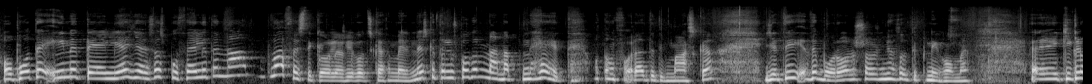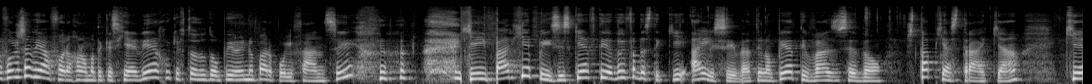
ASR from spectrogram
Οπότε είναι τέλεια για εσάς που θέλετε να βάφεστε κιόλας λίγο τις καθημερινές και τέλος πάντων να αναπνέετε όταν φοράτε τη μάσκα, γιατί δεν μπορώ, όσο νιώθω ότι πνίγομαι. Ε, κυκλοφορεί σε διάφορα χρώματα και σχέδια. Έχω και αυτό εδώ το οποίο είναι πάρα πολύ fancy. και υπάρχει επίσης και αυτή εδώ η φανταστική αλυσίδα, την οποία τη βάζεις εδώ στα πιαστράκια και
